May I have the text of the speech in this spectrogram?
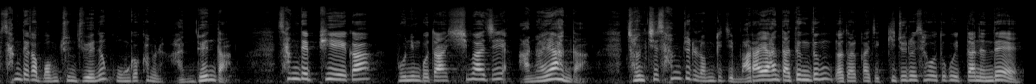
상대가 멈춘 뒤에는 공격하면 안 된다. 상대 피해가 본인보다 심하지 않아야 한다. 전치 3주를 넘기지 말아야 한다 등등 8가지 기준을 세워두고 있다는데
